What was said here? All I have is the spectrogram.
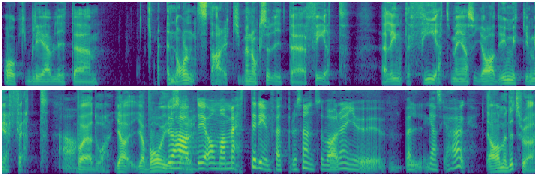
och blev lite enormt stark men också lite fet. Eller inte fet, men alltså jag hade ju mycket mer fett. Var jag då. Jag, jag var ju Du så här, hade, om man mätte din fettprocent så var den ju väl ganska hög. Ja, men det tror jag.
